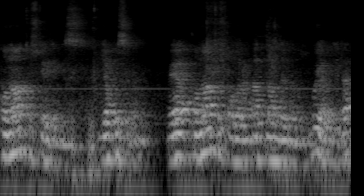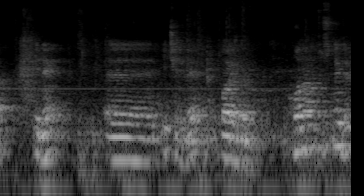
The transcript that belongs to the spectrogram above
konatus dediğimiz yapısının veya konatus olarak adlandırdığımız bu yapıyı da yine e, içinde barındırır. Konatus nedir?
